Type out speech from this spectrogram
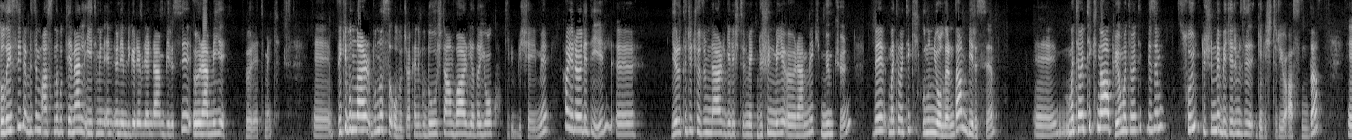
Dolayısıyla bizim aslında bu temel eğitimin en önemli görevlerinden birisi öğrenmeyi öğretmek. Ee, peki bunlar bu nasıl olacak? Hani bu doğuştan var ya da yok gibi bir şey mi? Hayır öyle değil. Ee, yaratıcı çözümler geliştirmek, düşünmeyi öğrenmek mümkün ve matematik bunun yollarından birisi. Ee, matematik ne yapıyor? Matematik bizim soyut düşünme becerimizi geliştiriyor aslında. E,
